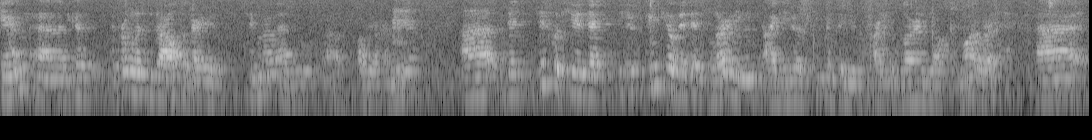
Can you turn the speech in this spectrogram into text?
can, uh, because the probabilities are also very similar, as you uh, probably are familiar. Uh, the difficulty here is that if you think of it as learning, I give you a sequence and you try to learn the outcome model, right? Uh,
